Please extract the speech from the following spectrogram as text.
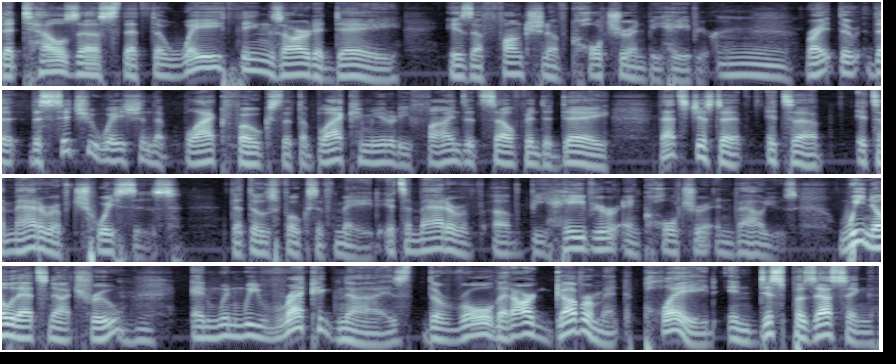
that tells us that the way things are today is a function of culture and behavior. Mm. Right? The, the the situation that black folks, that the black community finds itself in today, that's just a it's a it's a matter of choices that those folks have made. It's a matter of, of behavior and culture and values. We know that's not true. Mm-hmm. And when we recognize the role that our government played in dispossessing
